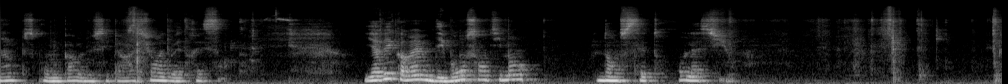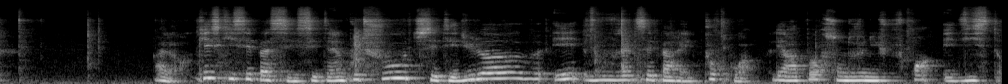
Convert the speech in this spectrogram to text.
Hein, parce qu'on parle de séparation, elle doit être récente. Il y avait quand même des bons sentiments dans cette relation. Alors, qu'est-ce qui s'est passé? C'était un coup de foot, c'était du love et vous vous êtes séparés. Pourquoi? Les rapports sont devenus froids et distants.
